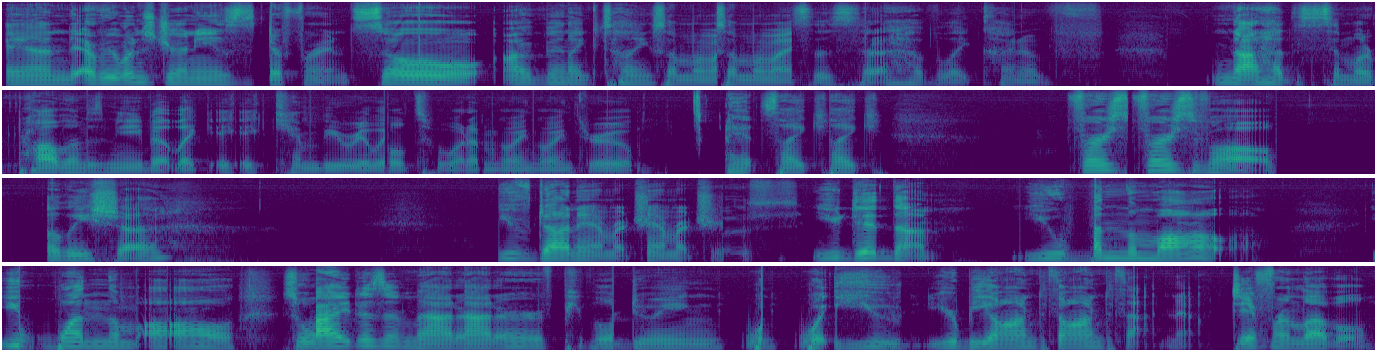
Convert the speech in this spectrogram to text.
and everyone's journey is different. So I've been like telling some of my, some of my sisters that have like kind of not had the similar problems as me, but like it, it can be relatable to what I'm going going through. It's like like first first of all, Alicia You've done amateur amateurs. You did them. You won them all. You won them all. So why does it matter if people are doing what you you're beyond beyond that now? Different level.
